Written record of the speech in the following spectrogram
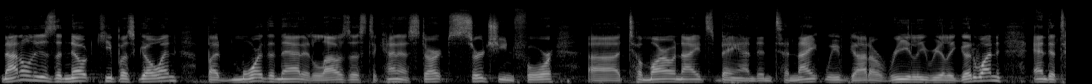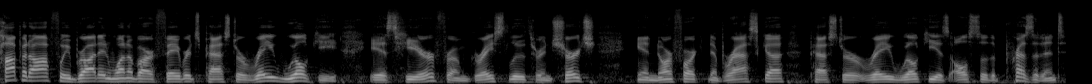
Not only does the note keep us going, but more than that, it allows us to kind of start searching for uh, tomorrow night's band. And tonight we've got a really, really good one. And to top it off, we brought in one of our favorites. Pastor Ray Wilkie is here from Grace Lutheran Church in Norfolk, Nebraska. Pastor Ray Wilkie is also the president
